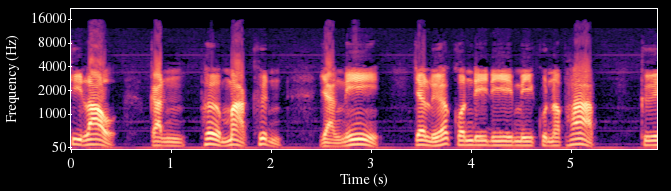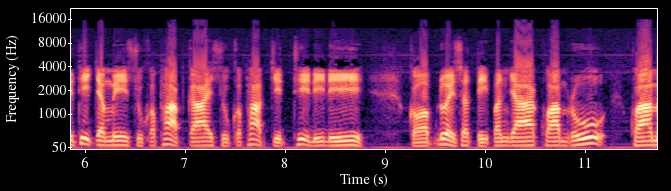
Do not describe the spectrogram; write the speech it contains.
ขี้เหล้ากันเพิ่มมากขึ้น อย่างนี้จะเหลือคนดีๆ มีคุณภาพ คือที่จะมีสุขภาพกายสุขภาพจิตที่ดีๆ กอบด้วยสติปัญญาความรู้ ความ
